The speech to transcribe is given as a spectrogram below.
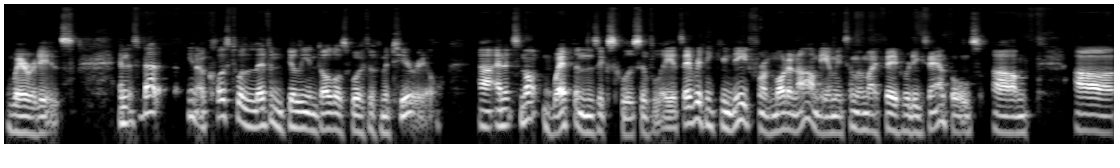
where it is. And it's about you know close to eleven billion dollars worth of material. Uh, and it's not weapons exclusively; it's everything you need for a modern army. I mean, some of my favorite examples. Um, uh,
